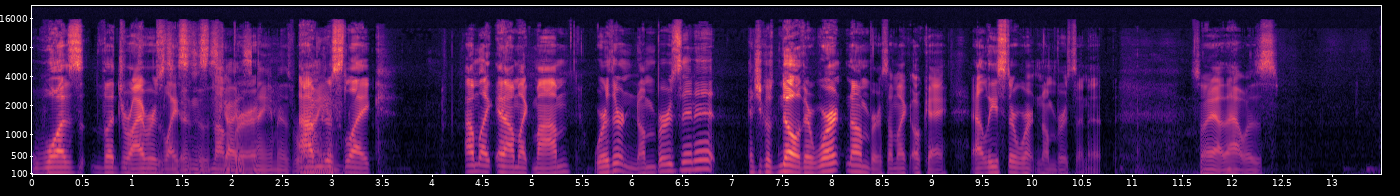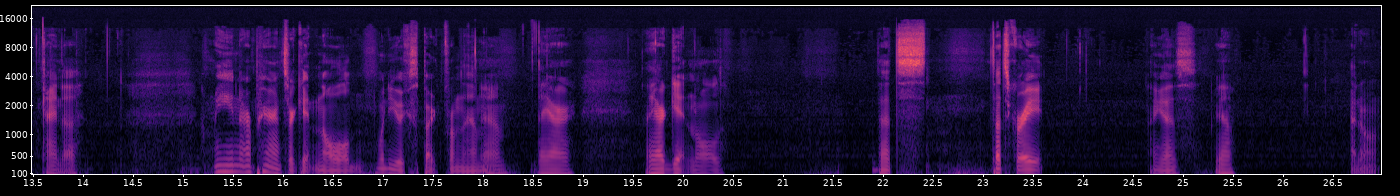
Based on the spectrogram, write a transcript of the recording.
was the driver's license this number. guy's name is Ryan. I'm just like, I'm like, and I'm like, Mom, were there numbers in it? And she goes, No, there weren't numbers. I'm like, Okay, at least there weren't numbers in it. So yeah, that was kind of I mean, our parents are getting old. What do you expect from them? yeah. They are, they are getting old. That's that's great. I guess. Yeah. I don't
